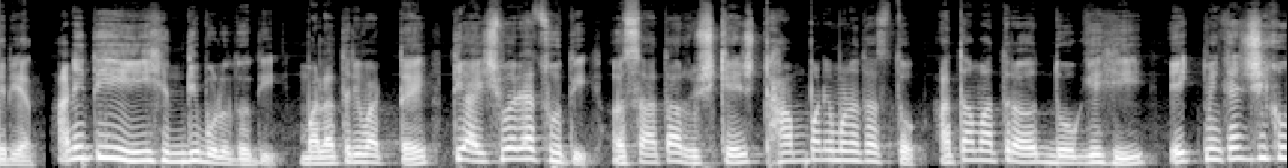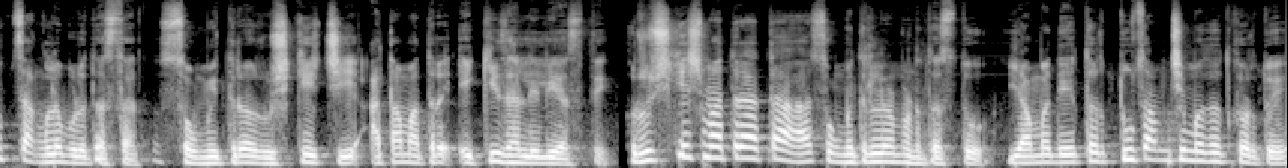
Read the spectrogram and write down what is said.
एरियात. आणि ती हिंदी बोलत होती. मला तरी वाटतंय ती ऐश्वर्याच होती असं आता ऋषिकेश ठामपणे म्हणत असतो. आता मात्र दोघेही एकमेकांशी खूप चांगलं बोलत असतात. सौमित्र ऋषिकेशची आता मात्र एकी झालेली असते. ऋषिकेश मात्र आता सौमित्रला म्हणत असतो यामध्ये तर तूच आमची मदत करतोय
